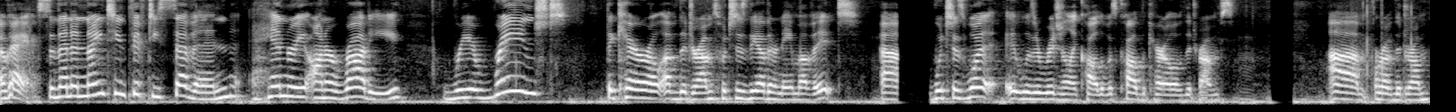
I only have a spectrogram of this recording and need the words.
Okay, so then in 1957, Henry Honorati rearranged the Carol of the Drums, which is the other name of it, which is what it was originally called. It was called the Carol of the Drums, um, or of the Drum.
